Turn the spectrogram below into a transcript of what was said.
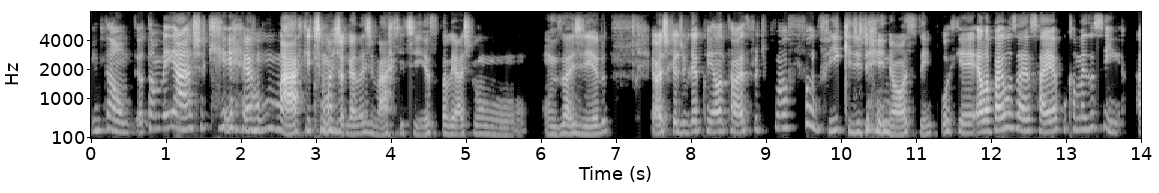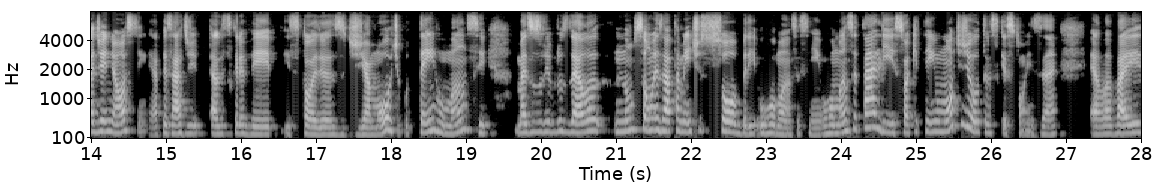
Então, eu também acho que é um marketing, uma jogada de marketing. Eu também acho um, um exagero. Eu acho que a Julia Quinn ela tá mais pra tipo uma fanfic de Jane Austen, porque ela vai usar essa época, mas assim, a Jane Austen, apesar de ela escrever histórias de amor, tipo, tem romance, mas os livros dela não são exatamente sobre o romance, assim. O romance tá ali, só que tem um monte de outras questões, né? Ela vai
